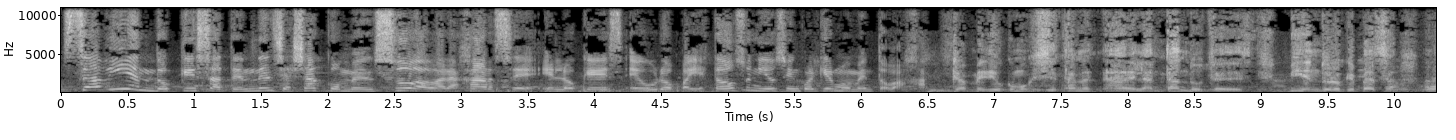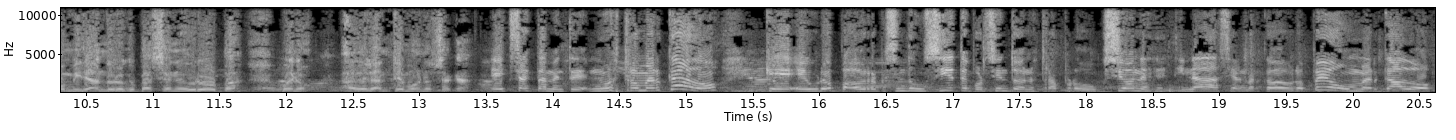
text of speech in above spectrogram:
sabiendo que esa tendencia ya comenzó a barajarse en lo que es Europa y Estados Unidos y en cualquier momento baja. Medio como que se están adelantando ustedes, viendo lo que pasa o mirando lo que pasa en Europa, bueno, adelantémonos acá. Exactamente. Nuestro mercado, que Europa hoy representa un 7% de nuestra producción, es destinada hacia el mercado europeo, un mercado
